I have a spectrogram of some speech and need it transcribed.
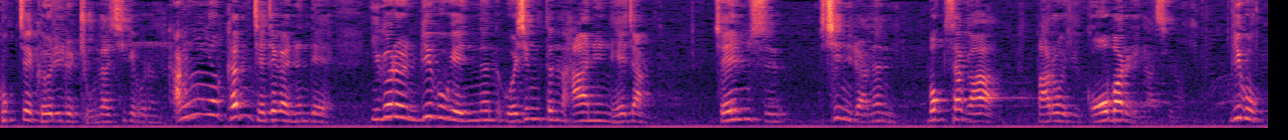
국제 거리를 중단시켜버리는 강력한 제재가 있는데 이거를 미국에 있는 워싱턴 한인 회장 제임스 신이라는 목사가 바로 이 고발을 해놨어요. 미국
